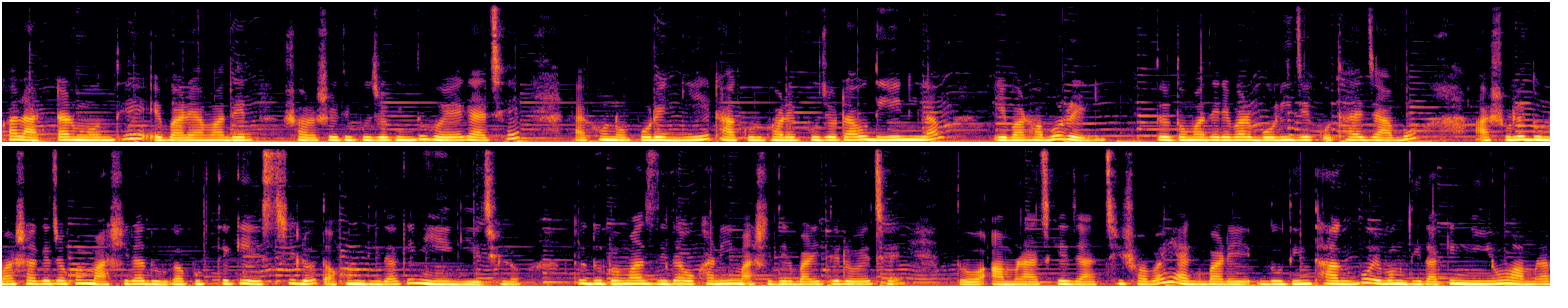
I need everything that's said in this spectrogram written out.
সকাল আটটার মধ্যে এবারে আমাদের সরস্বতী পুজো কিন্তু হয়ে গেছে। এখন ওপরে গিয়ে ঠাকুর ঘরের পুজোটাও দিয়ে নিলাম। এবার হব রেডি তো তোমাদের এবার বলি যে কোথায় যাব। আসলে দু মাস আগে যখন মাসিরা দুর্গাপুর থেকে এসছিল, তখন দিদাকে নিয়ে গিয়েছিল। তো দুটো মাস দিদা ওখানেই মাসিদের বাড়িতে রয়েছে। তো আমরা আজকে যাচ্ছি সবাই, একবারে দুদিন থাকব এবং দিদাকে নিয়েও আমরা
